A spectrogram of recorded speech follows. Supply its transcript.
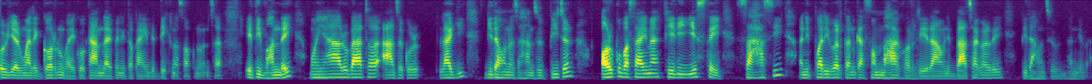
ओरियर उहाँले गर्नुभएको कामलाई पनि तपाईँले देख्न सक्नुहुन्छ। यति भन्दै म यहाँहरूबाट आजको लागि बिदा हुन चाहन्छु पिटर। अर्को बसाइमा फेरि यस्तै साहसी अनि परिवर्तनका सम्भागहरू लिएर आउने बाचा गर्दै बिदा हुन्छु धन्यवाद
